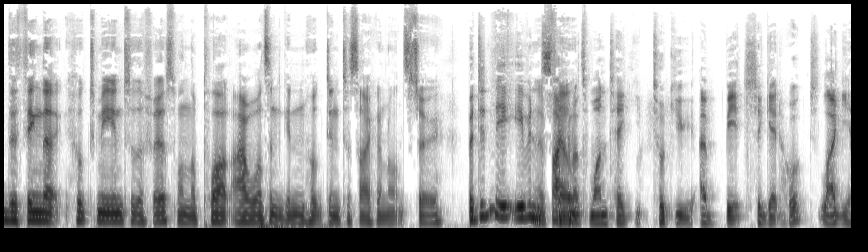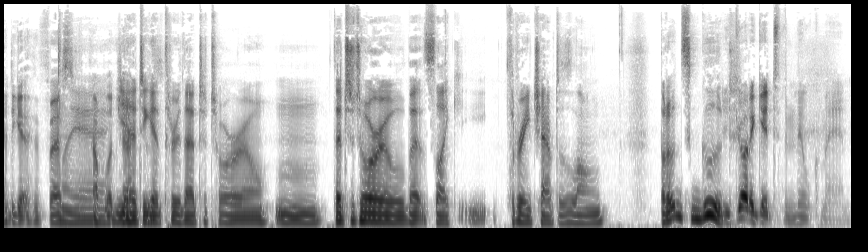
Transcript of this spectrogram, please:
the thing that hooked me into the first one, the plot, I wasn't getting hooked into Psychonauts 2. But didn't e- even It felt- Psychonauts 1 take took you a bit to get hooked? Like you had to get the first Oh, yeah, couple of chapters. you had to get through that tutorial. Mm, the tutorial that's like three chapters long, but it's good. You've got to get to the milkman.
